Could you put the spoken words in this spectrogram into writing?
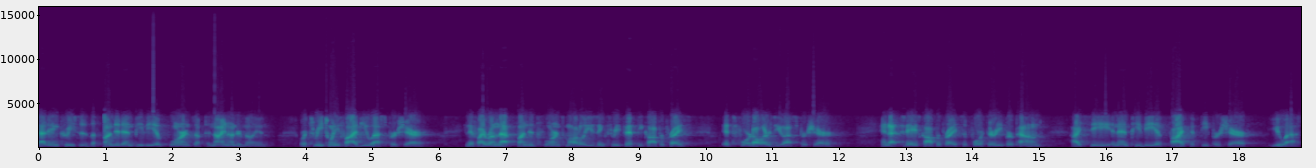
that increases the funded NPV of Florence up to 900 million, or 325 US per share. And If I run that funded Florence model using 350 copper price, it's $4 US per share. And At today's copper price of 430 per pound, I see an NPV of 550 per share US.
